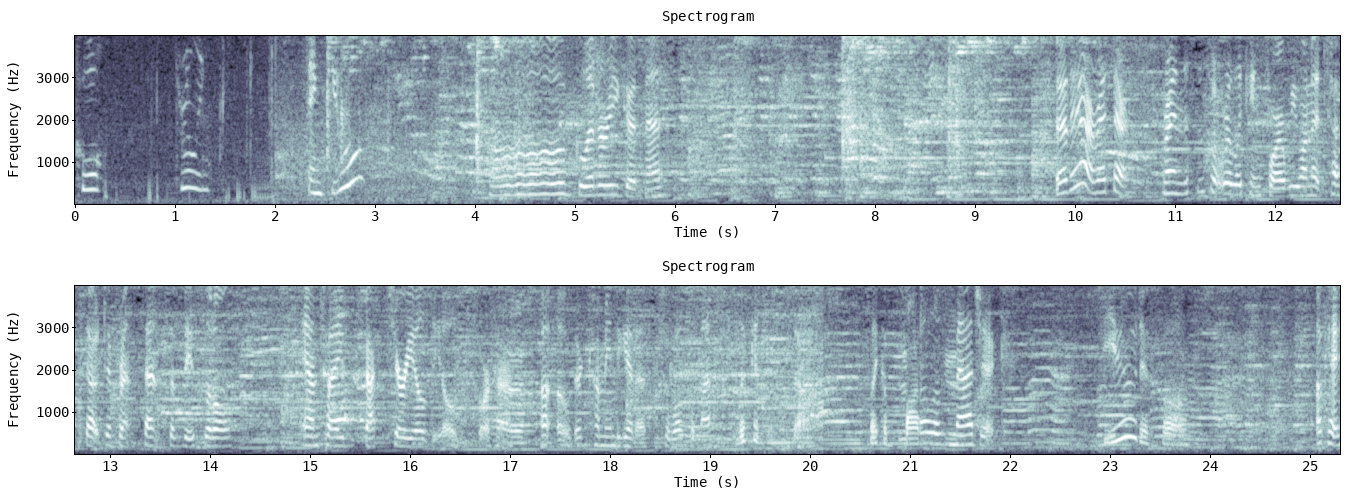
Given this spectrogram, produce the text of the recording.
cool, thrilling. Thank you. Oh, glittery goodness. There they are, right there. Ryan, this is what we're looking for. We want to test out different scents of these little antibacterial deals for her. Uh. Uh-oh, they're coming to get us, to welcome us. Look at this stuff. It's like a bottle of magic. Beautiful. Okay,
